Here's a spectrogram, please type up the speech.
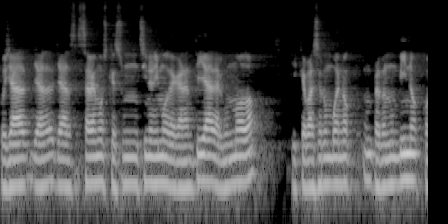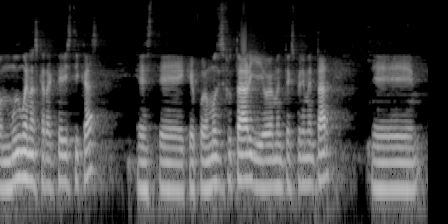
pues ya, ya, ya sabemos que es un sinónimo de garantía de algún modo y que va a ser un, bueno, perdón, un vino con muy buenas características este, que podemos disfrutar y obviamente experimentar. Eh,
